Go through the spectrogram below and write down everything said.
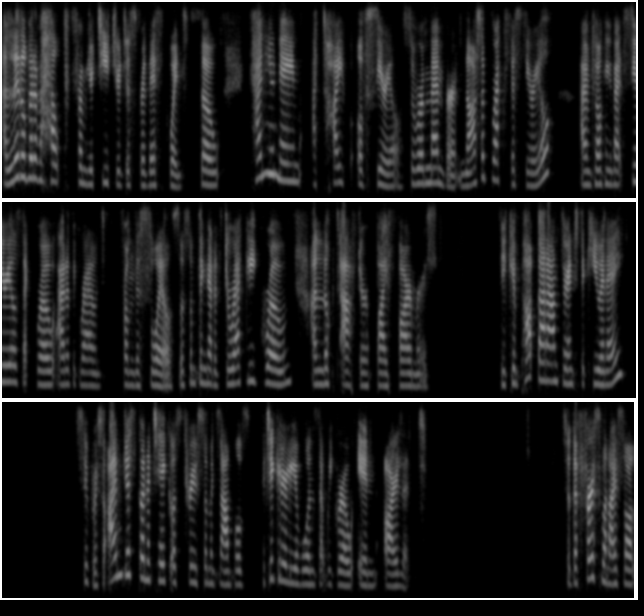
a little bit of help from your teacher just for this point. So can you name a type of cereal? So remember, not a breakfast cereal. I'm talking about cereals that grow out of the ground from the soil. So something that is directly grown and looked after by farmers. You can pop that answer into the Q&A. Super. So I'm just going to take us through some examples, particularly of ones that we grow in Ireland. So the first one I saw,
